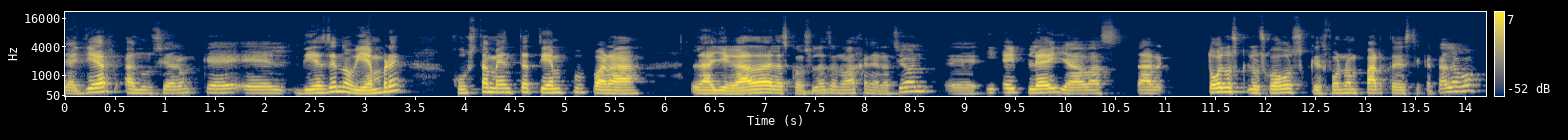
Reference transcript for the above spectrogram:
ayer anunciaron que el 10 de noviembre, justamente a tiempo para la llegada de las consolas de nueva generación, EA eh, Play ya va a estar, todos los, juegos que forman parte de este catálogo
